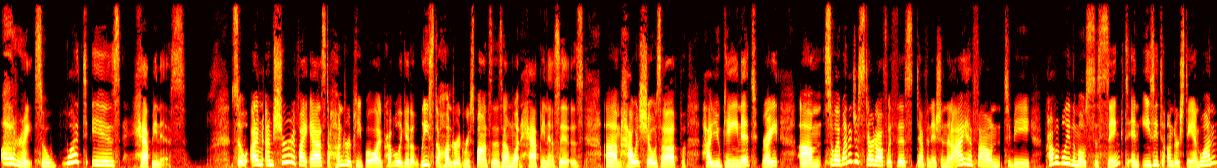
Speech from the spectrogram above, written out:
All right, so what is happiness? So I'm I'm sure if I asked a hundred people, I'd probably get at least a hundred responses on what happiness is, um, how it shows up, how you gain it, right? Um, so I want to just start off with this definition that I have found to be probably the most succinct and easy to understand one.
